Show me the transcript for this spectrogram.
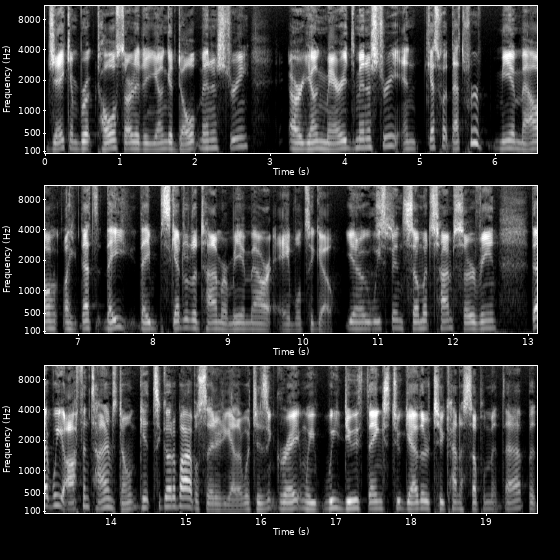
Jake and Brooke Toll started a young adult ministry or young marrieds ministry and guess what that's where me and mal like that's they they scheduled a time where me and mal are able to go you know yes. we spend so much time serving that we oftentimes don't get to go to bible study together which isn't great and we we do things together to kind of supplement that but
